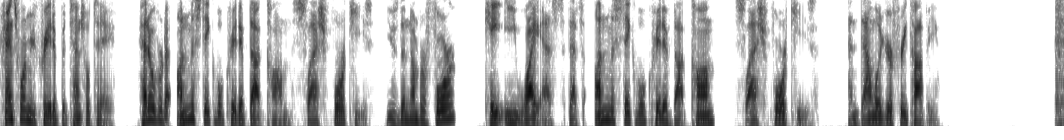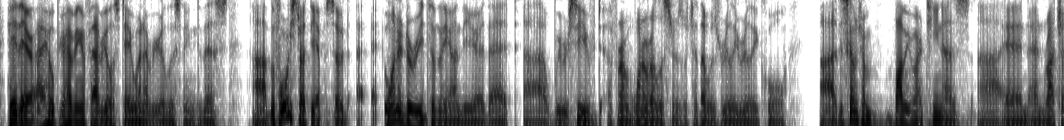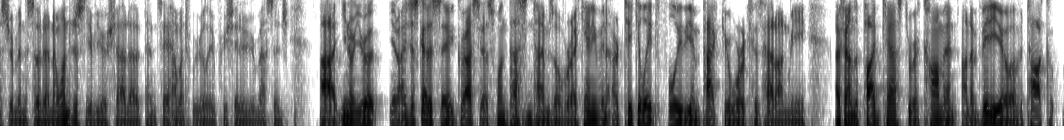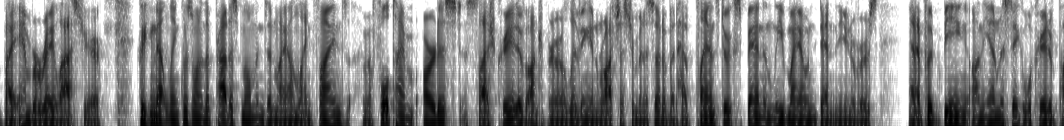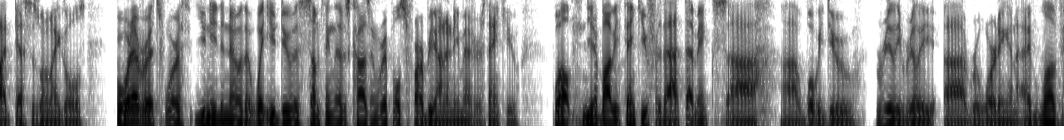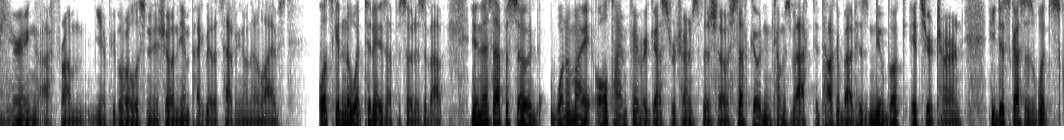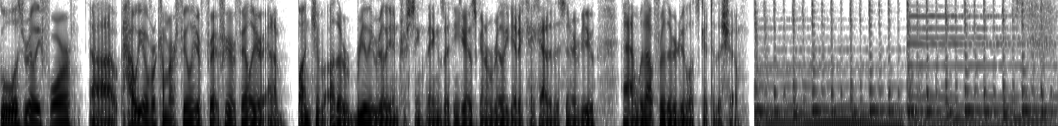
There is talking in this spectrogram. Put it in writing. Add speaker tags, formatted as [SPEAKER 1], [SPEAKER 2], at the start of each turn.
[SPEAKER 1] Transform your creative potential today. Head over to unmistakablecreative.com slash four keys. Use the number four, K E Y S. That's unmistakablecreative.com slash four keys and download your free copy.
[SPEAKER 2] Hey there. I hope you're having a fabulous day whenever you're listening to this. Uh, before we start the episode, I wanted to read something on the air that uh, we received from one of our listeners, which I thought was really, really cool. Uh, this comes from Bobby Martinez uh, in, in Rochester, Minnesota, and I want to just give you a shout out and say how much we really appreciated your message. Uh, you know, you're, a, you know, I just got to say, gracias, one thousand times over. I can't even articulate fully the impact your work has had on me. I found the podcast through a comment on a video of a talk by Amber Rae last year. Clicking that link was one of the proudest moments in my online finds. I'm a full time artist slash creative entrepreneur living in Rochester, Minnesota, but have plans to expand and leave my own dent in the universe and I put being on the Unmistakable Creative podcast as one of my goals. For whatever it's worth, you need to know that what you do is something that is causing ripples far beyond any measure. Thank you. Well, you know, Bobby, thank you for that. That makes uh, uh, what we do really, really uh, rewarding, and I love hearing uh, from you know people who are listening to the show and the impact that it's having on their lives. Let's get into what today's episode is about. In this episode, one of my all time favorite guests returns to the show. Seth Godin comes back to talk about his new book, It's Your Turn. He discusses what school is really for, uh, how we overcome our failure, fear of failure, and a bunch of other really, really interesting things. I think you guys are going to really get a kick out of this interview. And without further ado, let's get to the show.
